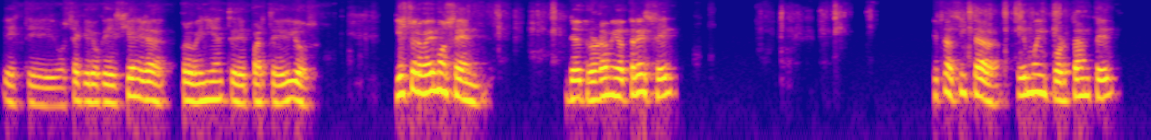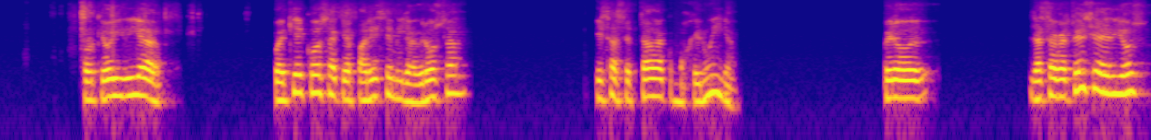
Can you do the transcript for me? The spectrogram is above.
este, o sea que lo que decían era proveniente de parte de Dios. Y esto lo vemos en Deuteronomio 13. Esta cita es muy importante porque hoy día cualquier cosa que aparece milagrosa es aceptada como genuina. Pero las advertencias de Dios,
